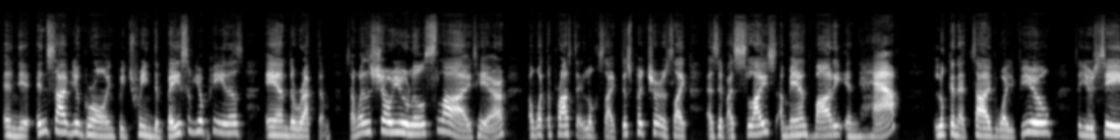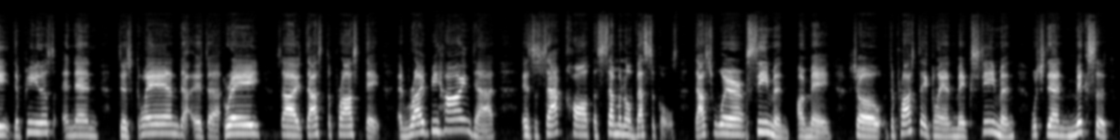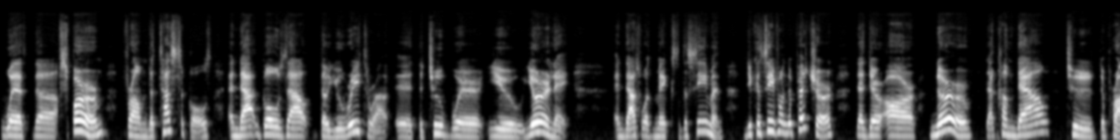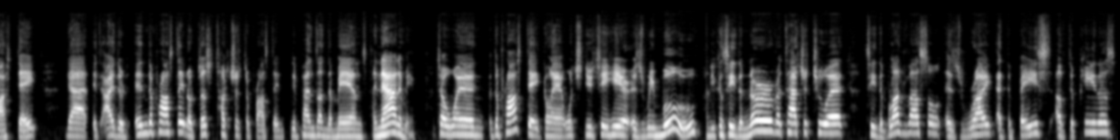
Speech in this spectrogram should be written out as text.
in the inside of your groin between the base of your penis and the rectum. So I'm going to show you a little slide here of what the prostate looks like. This picture is like as if I slice a man's body in half, looking at sideways view. So you see the penis and then this gland, uh, it's a gray side, that's the prostate. And right behind that is a sac called the seminal vesicles. That's where semen are made. So the prostate gland makes semen, which then mixes with the sperm from the testicles, and that goes out the urethra, eh, the tube where you urinate. And that's what makes the semen. You can see from the picture that there are nerves that come down to the prostate that it's either in the prostate or just touches the prostate, depends on the man's anatomy. So when the prostate gland, which you see here, is removed, you can see the nerve attached to it. See the blood vessel is right at the base of the penis,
